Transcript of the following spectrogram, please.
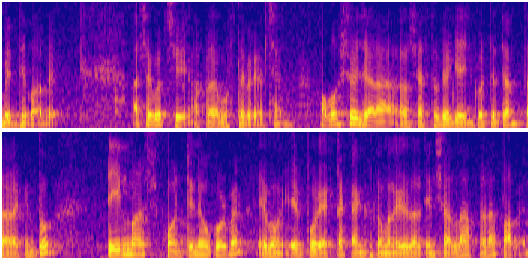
বৃদ্ধি পাবে। আশা করছি আপনারা বুঝতে পেরেছেন। অবশ্যই যারা স্বাস্থ্যকে গেইন করতে চান, তারা কিন্তু তিন মাস কন্টিনিউ করবেন এবং এরপর একটা কাঙ্ক্ষিত মানে রেজাল্ট ইনশাল্লাহ আপনারা পাবেন।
